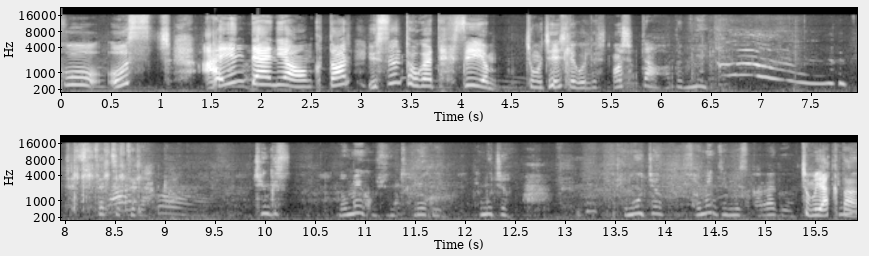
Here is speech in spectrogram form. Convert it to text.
хүү өсч аян дайны онгодоор 9 тугаа такси юм. Ч юм уу чэйшлэг үлээ шүү. Унш. за одоо миний Цэл цэл цэл. Чингис номын хүчин төрөөгүй. Тэмүүжин тэмүүжин сумын зэмнээс гараагүй. Ч юм яг та.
